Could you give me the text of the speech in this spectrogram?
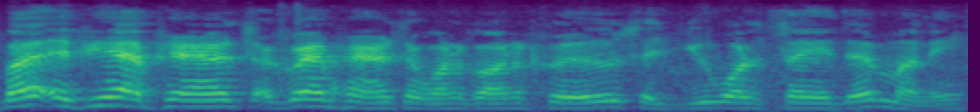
But if you have parents or grandparents that want to go on a cruise and you want to save them money,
